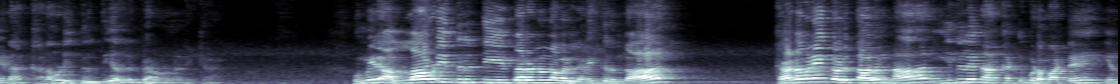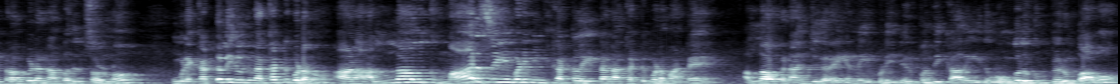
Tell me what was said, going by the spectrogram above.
ஏன்னா கணவனுடைய திருப்தி அதில் பெறணும்னு உண்மையிலே அல்லாவுடைய திருப்தியை பெறணும்னு அவள் நினைத்திருந்தா கணவனே தடுத்தாலும் நான் இதில் நான் கட்டுப்பட மாட்டேன் என் ரப்பிடம் நான் பதில் சொல்லணும். உங்களுடைய கட்டளைகளுக்கு நான் கட்டுப்படணும். ஆனா அல்லாவுக்கு மாறு செய்யும்படி நீங்க கட்டளையிட்டா நான் கட்டுப்பட மாட்டேன். அல்லாவுக்கு நான் அஞ்சுகிறேன். என்னை இப்படி நிர்பந்திக்காதீங்க. இது உங்களுக்கும் பெரும் பாவம்.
